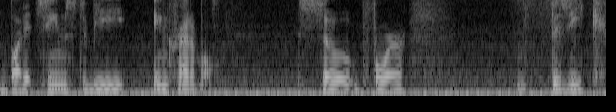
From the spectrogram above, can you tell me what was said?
but it seems to be incredible. So for physique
